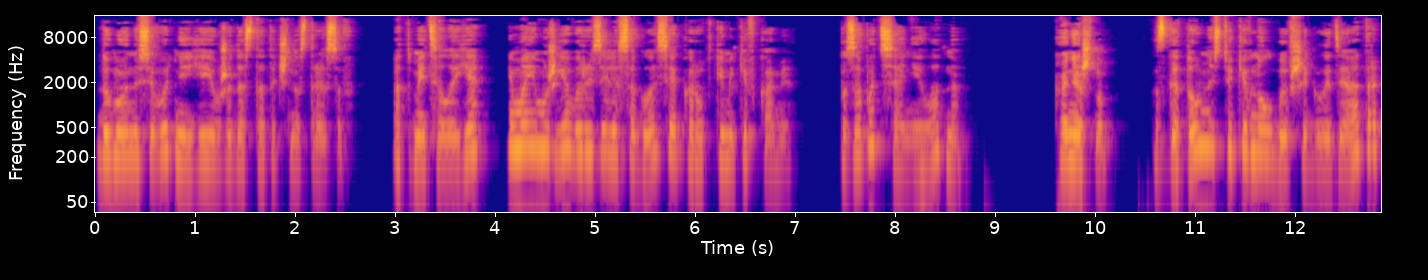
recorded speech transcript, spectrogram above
Думаю, на сегодня ей уже достаточно стрессов. Отметила я, и мои мужья выразили согласие короткими кивками. Позаботься о ней, ладно? Конечно. С готовностью кивнул бывший гладиатор,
